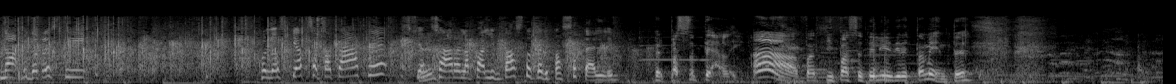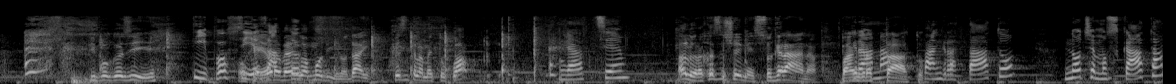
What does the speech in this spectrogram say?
No, mi dovresti con lo schiacciapatate schiacciare la palla in pasto per i passatelli. Per passatelli. Ah, farti i passatellini direttamente? tipo così? Tipo, sì, ok, esatto. ora vengo a modino, dai. Questa te la metto qua. Grazie. Allora, cosa ci hai messo? Grana, pan Grana, grattato. pan grattato, noce moscata,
